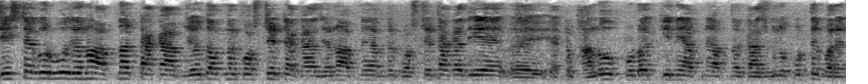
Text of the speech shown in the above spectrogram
চেষ্টা করব যেন আপনার টাকা, যেহেতু আপনার কষ্টের টাকা, যেন আপনি আপনার কষ্টের টাকা দিয়ে একটা ভালো প্রোডাক্ট কিনে আপনি আপনার কাজগুলো করতে পারেন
